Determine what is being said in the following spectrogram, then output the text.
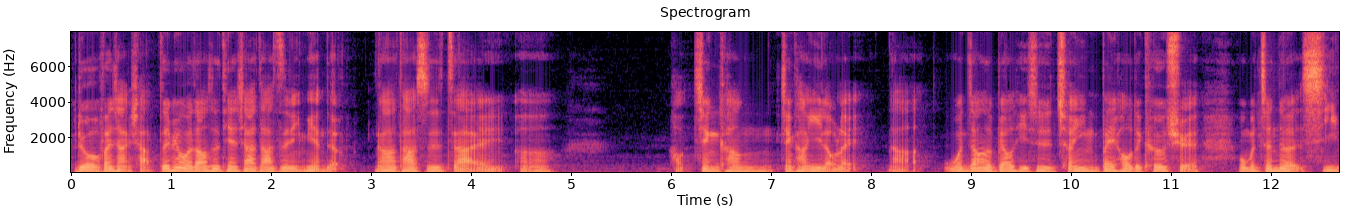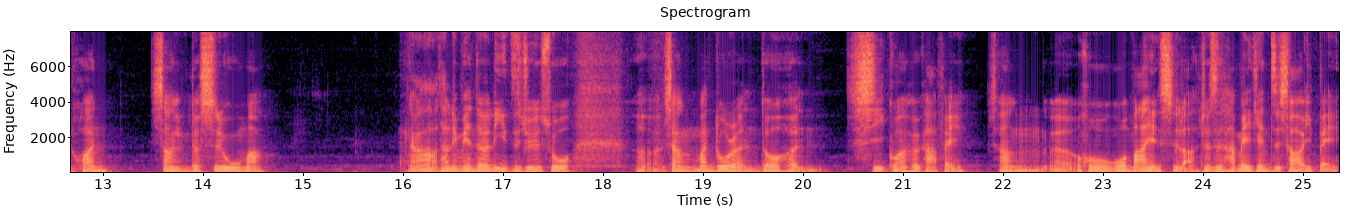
我就分享一下这篇文章是《天下杂志》里面的，那它是在呃，好健康健康医疗类。那文章的标题是“成瘾背后的科学”，我们真的喜欢上瘾的事物吗？那它里面的例子就是说，呃，像蛮多人都很。习惯喝咖啡，像呃，我我妈也是啦，就是她每天至少要一杯。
